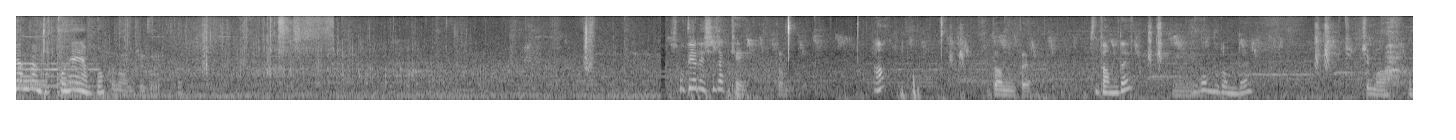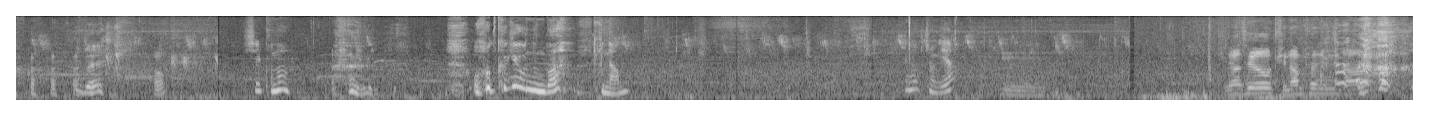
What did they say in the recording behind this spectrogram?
하나만 덮고 해 여보 그건 언제 그랬어? 소개를 시작해 부담돼. 어? 부담돼. 부담돼? 음, 뭐가 부담돼? 찍지 마. 왜? 어? 싫구나 어 크게 웃는다 귀남 생각 중이야? 음. 안녕하세요. 귀남 편입니다.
